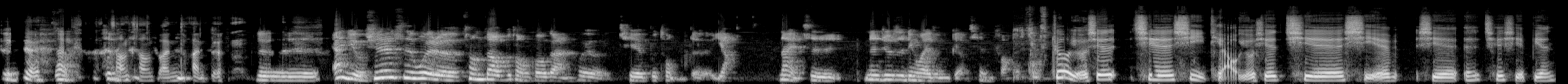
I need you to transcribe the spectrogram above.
对对，长长短短的。对对对。啊，有些是为了创造不同口感，会有切不同的样子，那也是。那就是另外一种表现方式，就有些切细条，有些切斜斜，呃，切斜边，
